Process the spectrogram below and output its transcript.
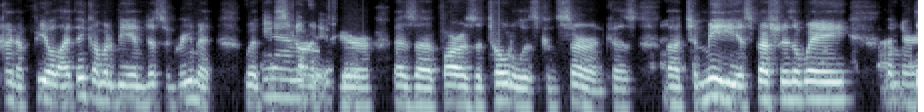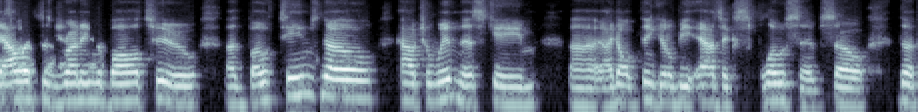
kind of feel. I think I'm going to be in disagreement with yeah, Scott here as uh, far as the total is concerned, because uh, to me, especially the way Under Dallas is running the ball too, uh, both teams know how to win this game. Uh, I don't think it'll be as explosive. So the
